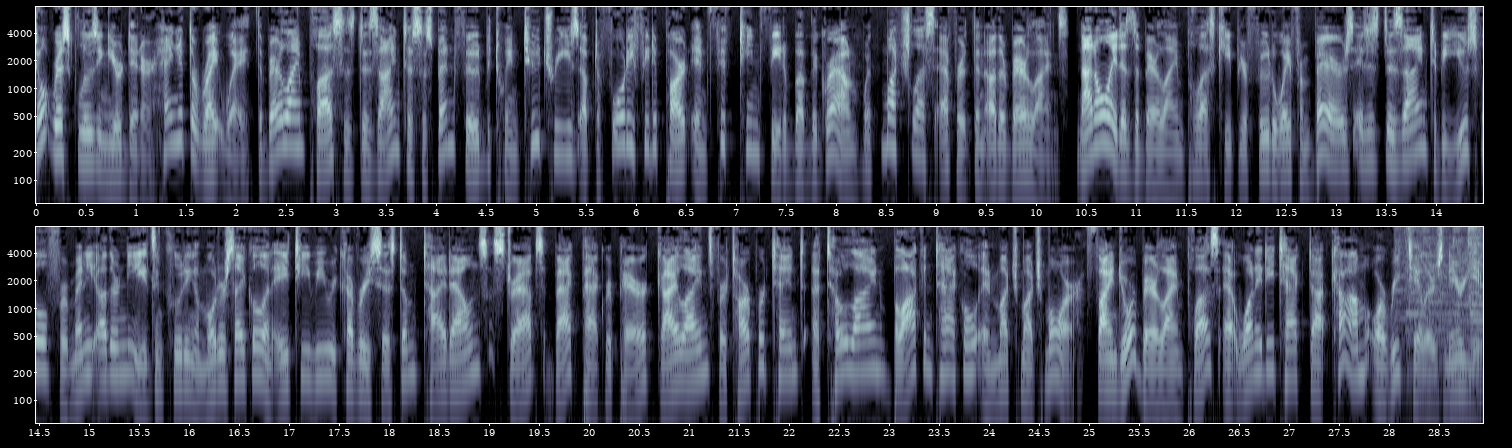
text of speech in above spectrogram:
Don't risk losing your dinner. Hang it the right way. The Bearline Plus is designed to suspend food between two trees up to 40 feet apart and 15 feet above the ground with much less effort than other Bearlines. Not only does the Bearline Plus keep your food away from bears, it is designed to be useful for many other needs including a motorcycle and ATV recovery system, tie downs, straps, backpack repair, guy lines for tarp or tent, a tow line, block and tackle, and much, much more. Find your Bearline Plus at 180tac.com or retailers near you.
